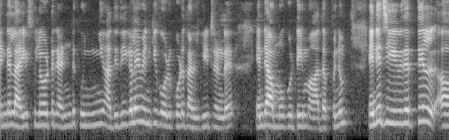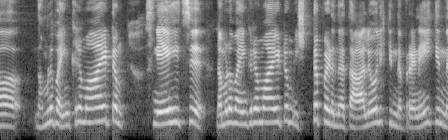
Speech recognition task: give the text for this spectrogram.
എന്റെ ലൈഫിലോട്ട് രണ്ട് കുഞ്ഞു അതിഥികളെയും എനിക്ക് കോഴിക്കോട് നൽകിയിട്ടുണ്ട്. എന്റെ അമ്മുക്കുട്ടിയും മാതപ്പനും. എന്റെ ജീവിതത്തിൽ നമ്മൾ ഭയങ്കരമായിട്ടും സ്നേഹിച്ച് നമ്മൾ ഭയങ്കരമായിട്ടും ഇഷ്ടപ്പെടുന്ന താലോലിക്കുന്ന പ്രണയിക്കുന്ന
